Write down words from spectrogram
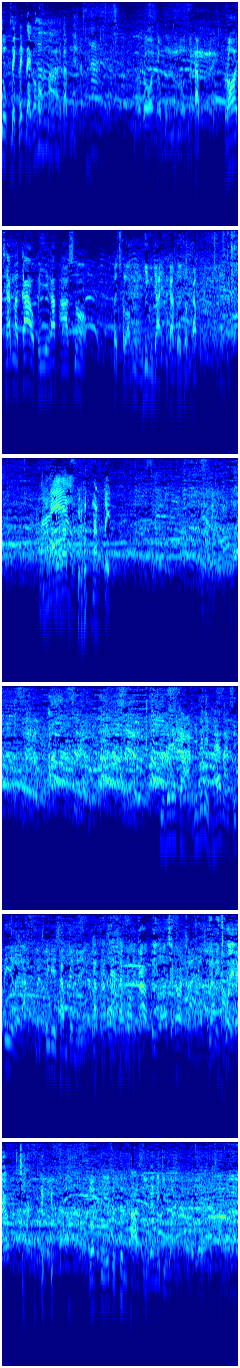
ลูกเด็กเล็กแดงก็ออกมานะครับเนี่ยนะค่ะมารอแถวมุมถนนนะครับ รอแชมป์มา 9 ปีครับอาร์เซนอล และฉลองอย่างยิ่งใหญ่นะครับโดยชมครับนี่ครับมามาแล้แล้ววครับรถนักเตะเนี่ยครับคือบรรยากาศนี่ไม่ได้แพ้แมนซิตี้เลยนะแมนซิตี้ได้แชมป์พรีเมียร์ลีกนะครับแต่แค่แชมป์เป็นเก้าปีของอาร์เซนอลใช่ครับชที่นะมีถ้วยแล้ว รถนี่รู้สึกเพิ่งทาสีได้ไม่กี่วันนะครับออกมาช้าแล้ว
